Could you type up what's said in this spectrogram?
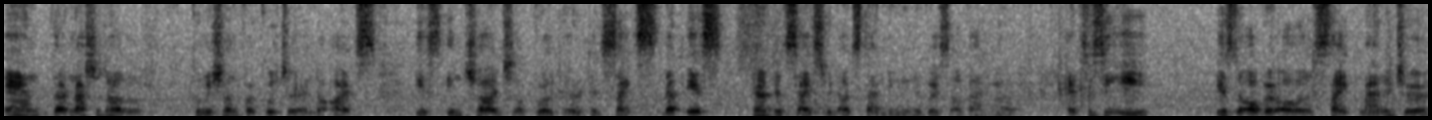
And the National Commission for Culture and the Arts is in charge of World Heritage Sites. That is, heritage sites with outstanding universal value. NCCA is the overall site manager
